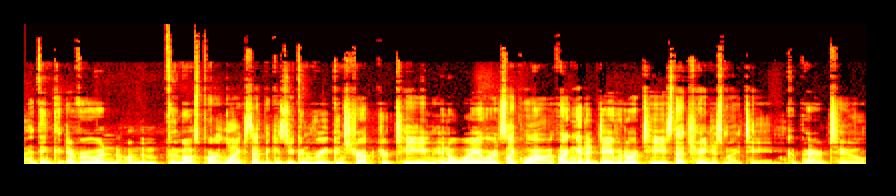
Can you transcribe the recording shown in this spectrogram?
I think everyone on the for the most part likes that because you can reconstruct your team in a way where it's like, wow, if I can get a David Ortiz, that changes my team compared to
